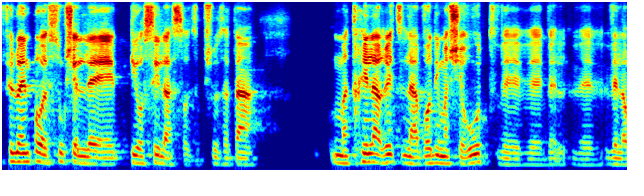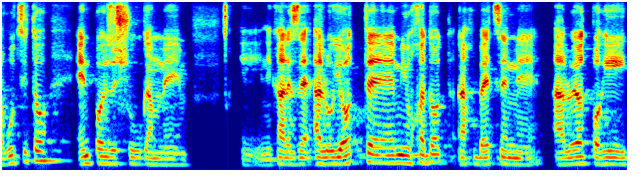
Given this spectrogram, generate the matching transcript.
אפילו אין פה סוג של אה, POC לעשות, זה פשוט אתה מתחיל להריץ, לעבוד עם השירות ו- ו- ו- ולרוץ איתו, אין פה איזשהו גם, אה, אה, נקרא לזה, עלויות מיוחדות, אנחנו בעצם, העלויות פה היא,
